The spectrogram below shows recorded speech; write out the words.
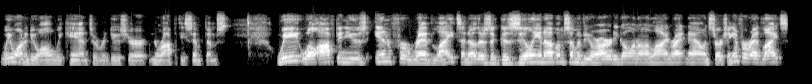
we want to do all we can to reduce your neuropathy symptoms. We will often use infrared lights. I know there's a gazillion of them. Some of you are already going online right now and searching infrared lights.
